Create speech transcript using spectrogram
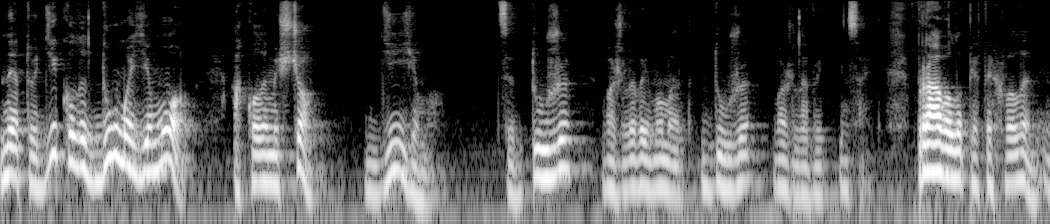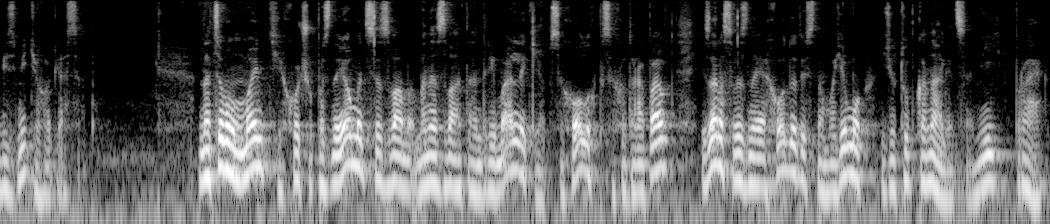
не тоді, коли думаємо, а коли ми що? Діємо. Це дуже важливий момент, дуже важливий інсайт. Правило п'яти хвилин. Візьміть його для себе. На цьому моменті хочу познайомитися з вами. Мене звати Андрій Мельник, я психолог, психотерапевт, і зараз ви знаходитесь на моєму YouTube каналі. Це мій проект.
